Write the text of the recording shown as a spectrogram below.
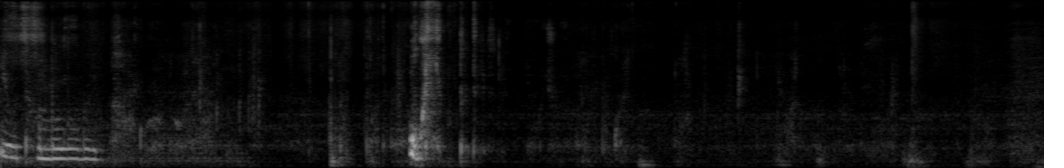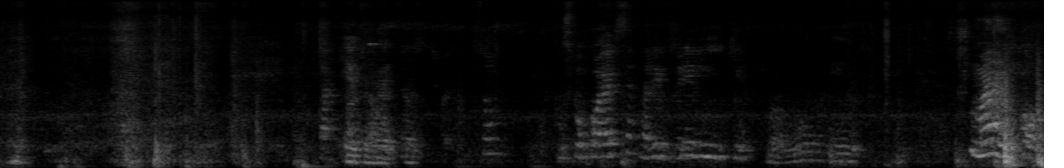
І от там було видно. Ох, ёб ти. Так, Ну, я давай. Все. Успокоївся, рівніки. Мамко,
